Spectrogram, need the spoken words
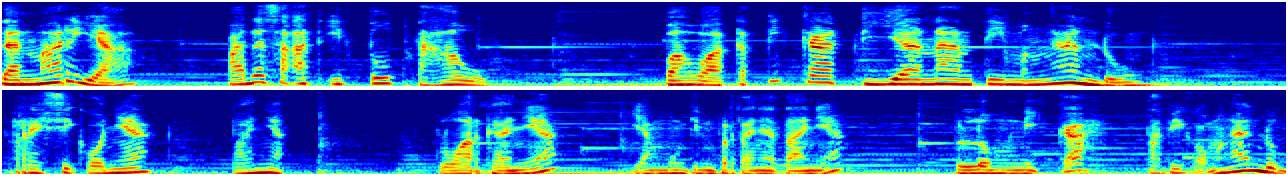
Dan Maria pada saat itu tahu bahwa ketika dia nanti mengandung, resikonya banyak. Keluarganya yang mungkin bertanya-tanya, belum menikah tapi kok mengandung.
